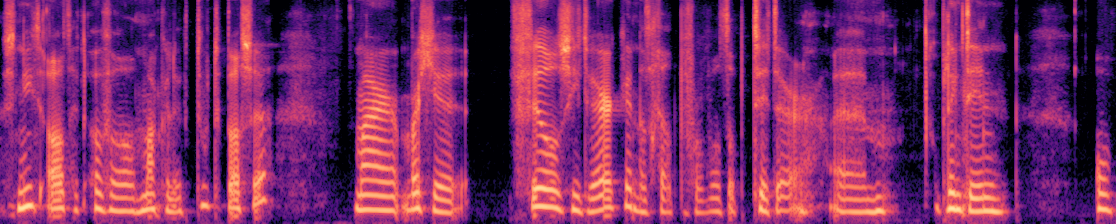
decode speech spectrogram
Is niet altijd overal makkelijk toe te passen. Maar wat je veel ziet werken, dat geldt bijvoorbeeld op Twitter, um, op LinkedIn, op,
